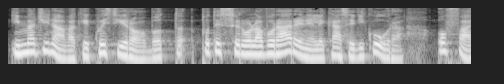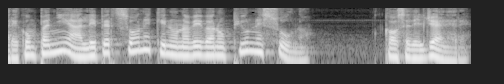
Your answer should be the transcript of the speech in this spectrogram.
Immaginava che questi robot potessero lavorare nelle case di cura o fare compagnia alle persone che non avevano più nessuno. Cose del genere.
